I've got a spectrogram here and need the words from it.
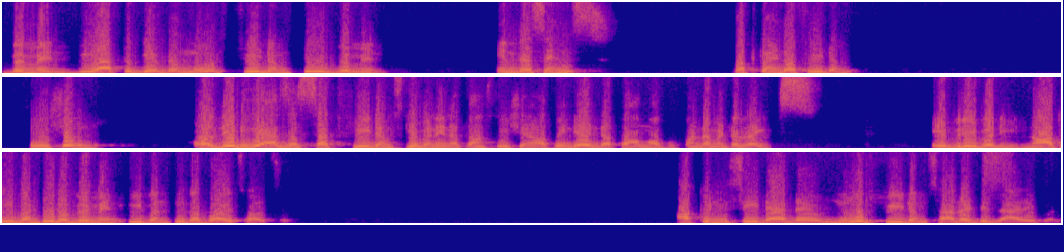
Women, we have to give them more freedom to women. In the sense, what kind of freedom? Social. Already as a such freedoms given in a constitution of India in the form of fundamental rights. Everybody, not even to the women, even to the boys also. How can you say that the more freedoms are desirable?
